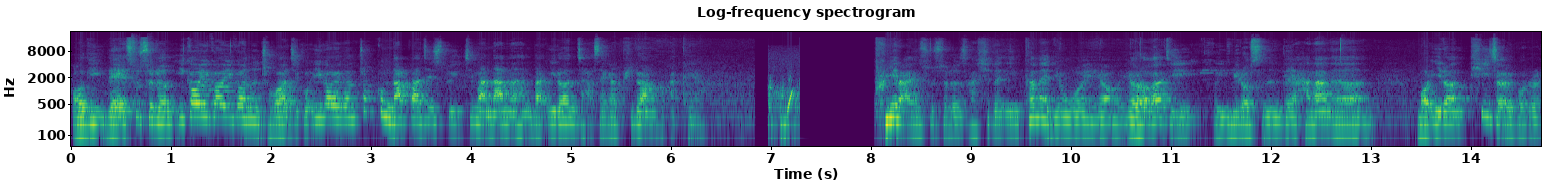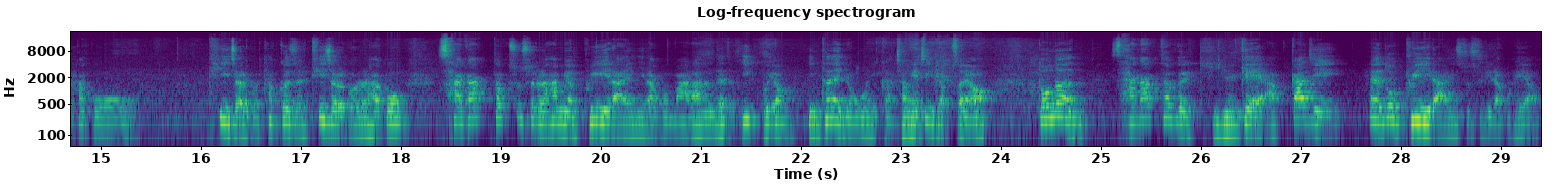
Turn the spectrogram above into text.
어디 내 수술은 이거 이거 이거는 좋아지고 이거 이건 조금 나빠질 수도 있지만 나는 한다 이런 자세가 필요한 것 같아요. V라인 수술은 사실은 인터넷 용어예요. 여러 가지 의미로 쓰는데 하나는 뭐 이런 T 절골을 하고 T 절골, 턱 끝을 T 절골을 하고 사각턱 수술을 하면 V 라인이라고 말하는 데도 있고요. 인터넷 용어니까 정해진 게 없어요. 또는 사각턱을 길게 앞까지 해도 V 라인 수술이라고 해요.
